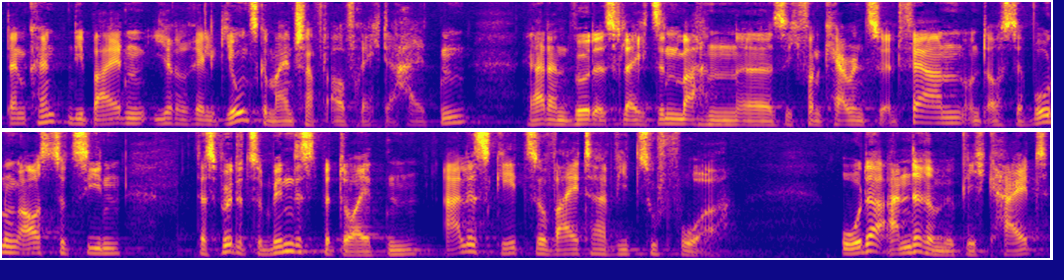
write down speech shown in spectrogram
Dann könnten die beiden ihre Religionsgemeinschaft aufrechterhalten. Ja, dann würde es vielleicht Sinn machen, äh, sich von Karen zu entfernen und aus der Wohnung auszuziehen. Das würde zumindest bedeuten, alles geht so weiter wie zuvor. Oder andere Möglichkeit,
